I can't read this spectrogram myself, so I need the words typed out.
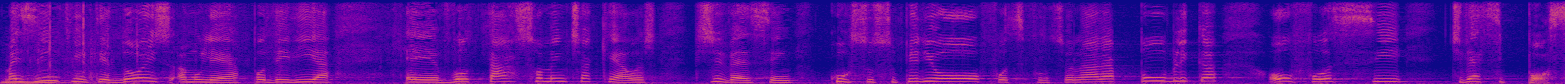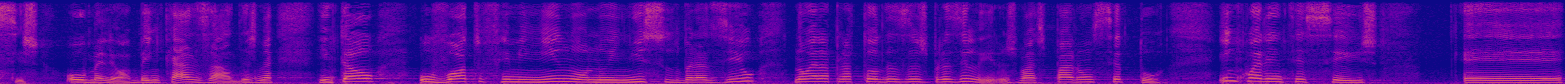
Mas uhum. em 32, a mulher poderia é, votar somente aquelas que tivessem curso superior, fosse funcionária pública ou fosse tivesse posses, ou melhor, bem casadas, né? Então, o voto feminino no início do Brasil não era para todas as brasileiras, mas para um setor. Em 46, é,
